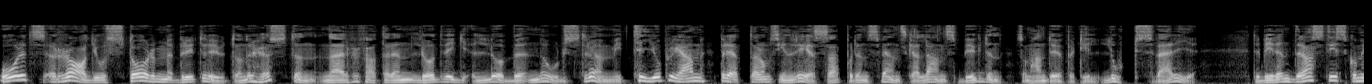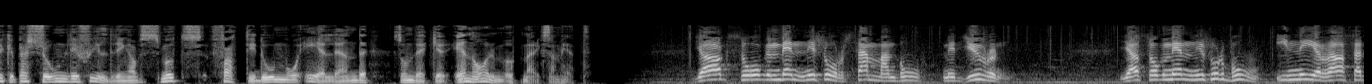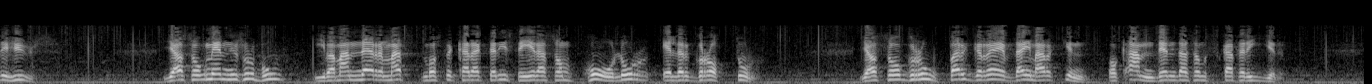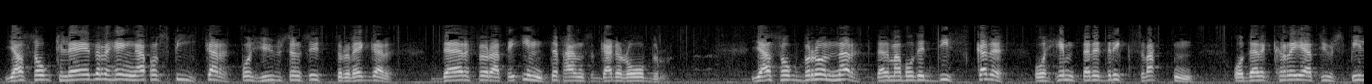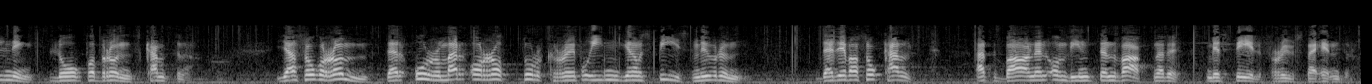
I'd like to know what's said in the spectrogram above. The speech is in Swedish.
Årets radiostorm bryter ut under hösten när författaren Ludvig Lubbe Nordström i tio program berättar om sin resa på den svenska landsbygden som han döper till Lort-Sverige. Det blir en drastisk och mycket personlig skildring av smuts, fattigdom och elände som väcker enorm uppmärksamhet. Jag såg människor sammanbo med djuren. Jag såg människor bo i nerrasade hus. Jag såg människor bo i vad man närmast måste karakterisera som hålor eller grottor. Jag såg gropar grävda i marken och använda som skafferier. Jag såg kläder hänga på spikar på husens ytterväggar därför att det inte fanns garderober. Jag såg brunnar där man både diskade och hämtade dricksvatten och där kreatursbildning låg på brunnskanterna. Jag såg rum där ormar och råttor kröp in genom spismuren, där det var så kallt att barnen om vintern vaknade med stelfrusna händer.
